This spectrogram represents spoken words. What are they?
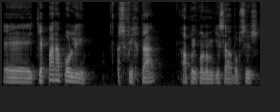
ε, και πάρα πολύ σφιχτά από οικονομικής άποψης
